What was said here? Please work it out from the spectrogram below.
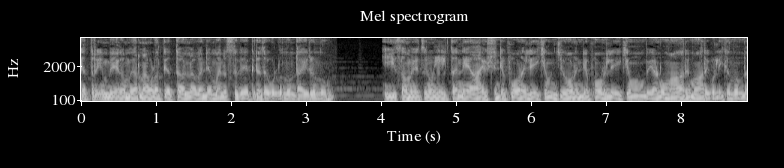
എത്രയും വേഗം എറണാകുളത്തെത്താൻ അവന്റെ മനസ്സ് വ്യഗ്രത കൊള്ളുന്നുണ്ടായിരുന്നു. ഈ സമയത്തിനുള്ളിൽ തന്നെ ആയുഷിന്റെ ഫോണിലേക്കും ജോണിന്റെ ഫോണിലേക്കും വേണു മാറി മാറി വിളിക്കുന്നുണ്ട്.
